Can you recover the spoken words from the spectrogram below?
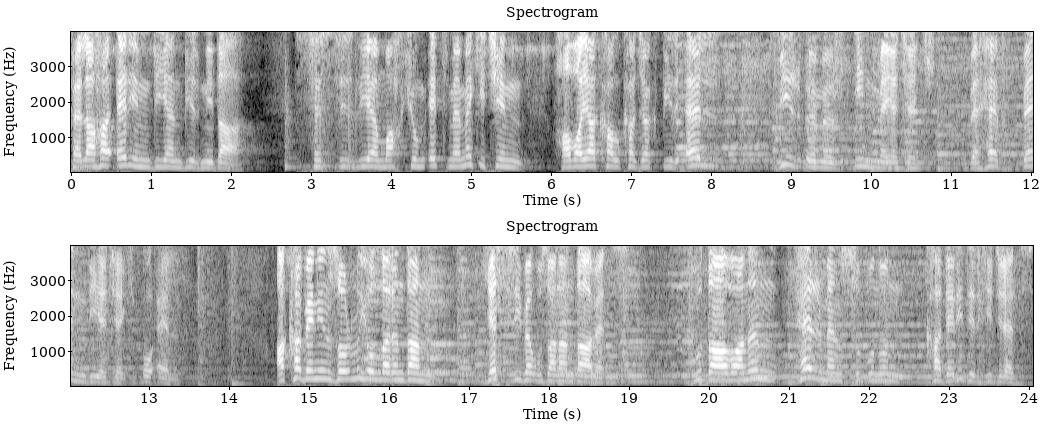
felaha erin diyen bir nida. Sessizliğe mahkum etmemek için Havaya kalkacak bir el bir ömür inmeyecek ve hep ben diyecek o el. Akabe'nin zorlu yollarından Yesrib'e uzanan davet. Bu davanın her mensubunun kaderidir hicret.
